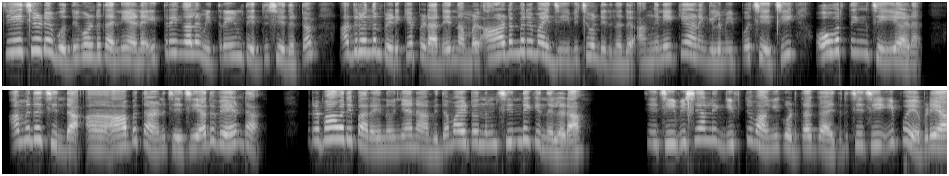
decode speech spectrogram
ചേച്ചിയുടെ ബുദ്ധി കൊണ്ട് തന്നെയാണ് ഇത്രയും കാലം ഇത്രയും തെറ്റ് ചെയ്തിട്ടും അതിലൊന്നും പിടിക്കപ്പെടാതെ നമ്മൾ ആഡംബരമായി ജീവിച്ചുകൊണ്ടിരുന്നത്. അങ്ങനെയൊക്കെയാണെങ്കിലും ഇപ്പോൾ ചേച്ചി ഓവർ തിങ്ക് ചെയ്യാണ് അമിത ചിന്ത ആപത്താണ് ചേച്ചി. അത് വേണ്ട. പ്രഭാവതി പറയുന്നു ഞാൻ അമിതമായിട്ടൊന്നും ചിന്തിക്കുന്നില്ലടാ. ചേച്ചി വിശാലിന് ഗിഫ്റ്റ് വാങ്ങിക്കൊടുത്ത ഗായത്രി ചേച്ചി ഇപ്പോൾ എവിടെയാ?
